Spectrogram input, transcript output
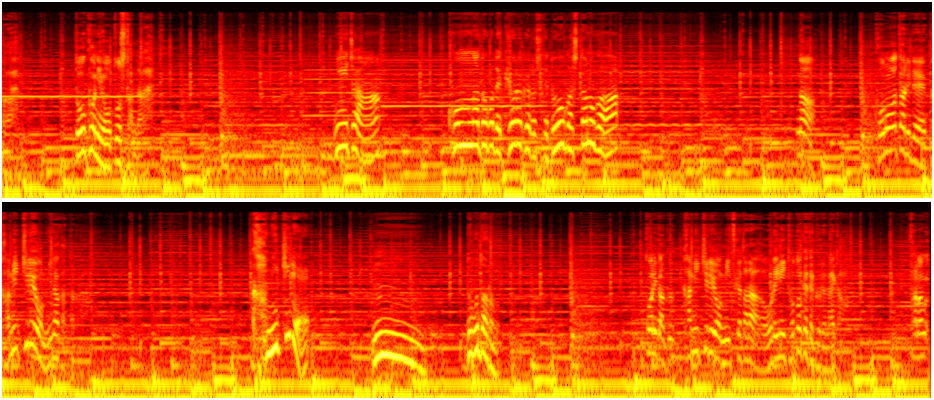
こだどこに落としたんだ？兄ちゃん？こんなとこでキョロキョロしてどうかしたのか？なあこの辺りで紙切れを見なかったか？紙切れ？うーんどうだろう？とにかく紙切れを見つけたら俺に届けてくれないか。頼む。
